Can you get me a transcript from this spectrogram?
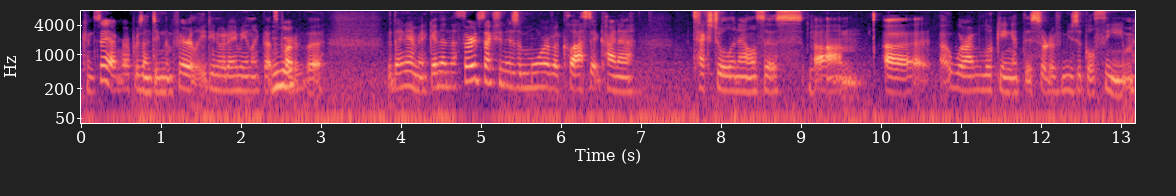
can say I'm representing them fairly. Do you know what I mean? Like that's mm-hmm. part of the the dynamic. And then the third section is a more of a classic kind of textual analysis, um, uh, where I'm looking at this sort of musical theme.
